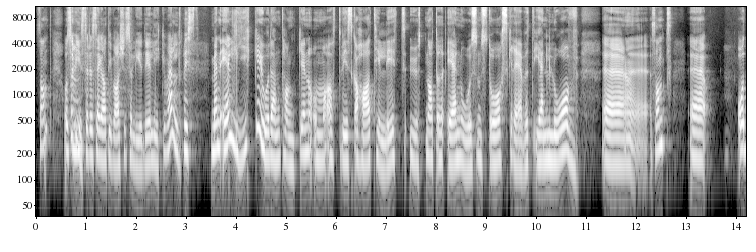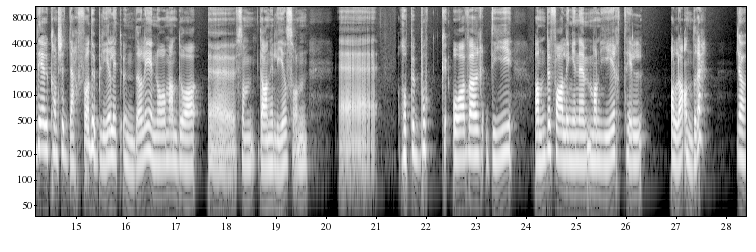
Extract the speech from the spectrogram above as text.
Sant? Og så mm. viser det sig, at de var ikke så lydige likevel. Visst. Men jeg liker jo den tanken om, at vi skal ha tillit, uden at det er noget, som står skrevet i en lov. Eh, sant? Eh, og det er jo kanskje derfor det blir lidt underligt, når man da, eh, som Daniel Liersson, eh, hopper buk over de anbefalingene man giver til alle andre. Ja,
